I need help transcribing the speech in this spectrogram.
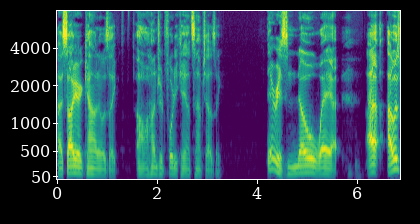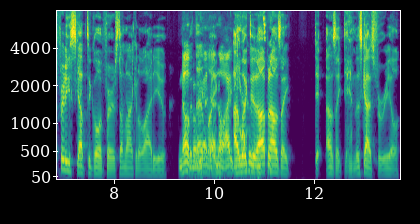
I saw your account. And it was like, oh, 140k on Snapchat. I was like, there is no way. I I was pretty skeptical at first. I'm not gonna lie to you. No, but then, yeah, like, no, I, I looked it up and I was like, I was like, damn, this guy's for real.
